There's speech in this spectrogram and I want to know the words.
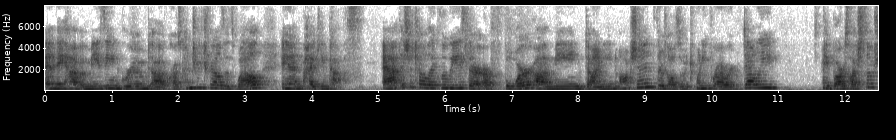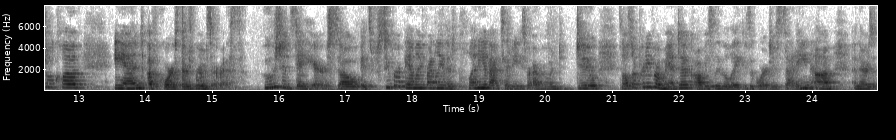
and they have amazing groomed uh, cross-country trails as well and hiking paths at the Chateau Lake Louise, there are four uh, main dining options. There's also a 24-hour deli, a bar slash social club, and of course, there's room service. Who should stay here? So it's super family friendly. There's plenty of activities for everyone to do. It's also pretty romantic. Obviously the lake is a gorgeous setting um, and there's a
